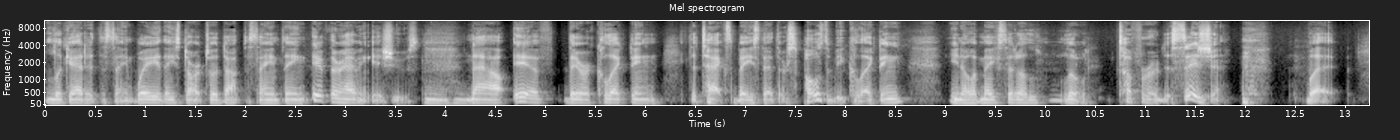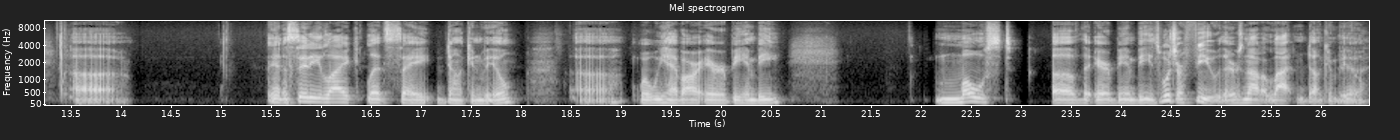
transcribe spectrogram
look at it the same way. They start to adopt the same thing if they're having issues. Now, if they're collecting the tax base that they're supposed to be collecting, you know, it makes it a little tougher a decision. but uh, in a city like, let's say, Duncanville, uh, where we have our Airbnb, most of the Airbnbs, which are few, there's not a lot in Duncanville. Yeah.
